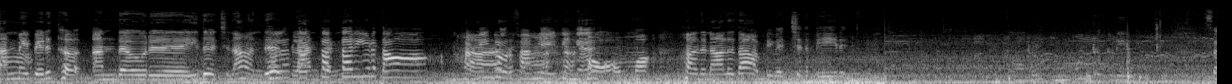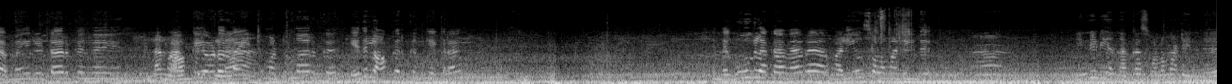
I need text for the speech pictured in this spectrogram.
தன்மை பேரு த அந்த ஒரு இது வச்சுதான் வந்து பிளான் ஒரு ஃபேமிலி ஆமா. அதனாலதான் அப்படி வச்சது பேரு. செம்ம இருட்டா இருக்குங்க. வண்டியோட? லைட் மட்டும் தான் இருக்கு. எது லாக் இருக்குன்னு கேக்குற? இந்த கூகுள் அக்கா வேற வழியும் சொல்ல மாட்டேங்குது. என்னடி அந்த அக்கா சொல்ல மாட்டேங்குது?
